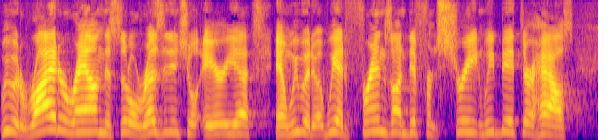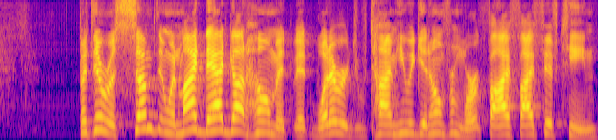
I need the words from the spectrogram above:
we would ride around this little residential area and we would we had friends on different street and we'd be at their house but there was something when my dad got home at, at whatever time he would get home from work, 5, 5.15,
